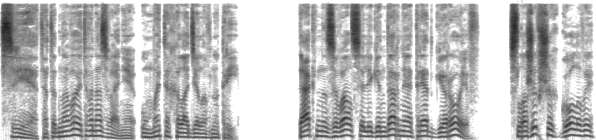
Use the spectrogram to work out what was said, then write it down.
Свет от одного этого названия у Мэтта холодело внутри. Так назывался легендарный отряд героев, сложивших головы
